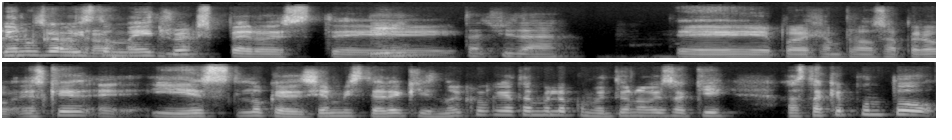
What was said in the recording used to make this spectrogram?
Yo nunca he visto Matrix, pero este. Sí, está chida. Eh, por ejemplo, o sea, pero es que, eh, y es lo que decía Mr. X, ¿no? Y creo que ya también lo comenté una vez aquí. ¿Hasta qué punto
